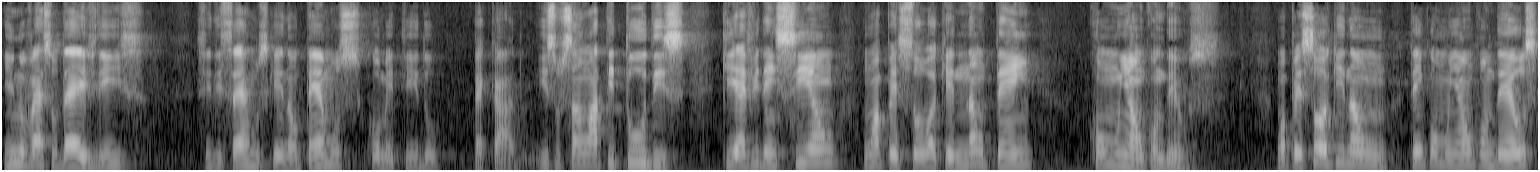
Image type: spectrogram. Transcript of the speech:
E no verso 10 diz: se dissermos que não temos cometido pecado. Isso são atitudes que evidenciam uma pessoa que não tem comunhão com Deus. Uma pessoa que não tem comunhão com Deus,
